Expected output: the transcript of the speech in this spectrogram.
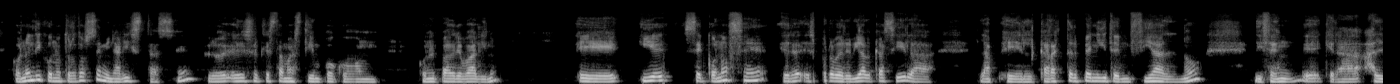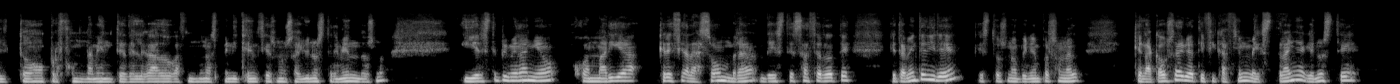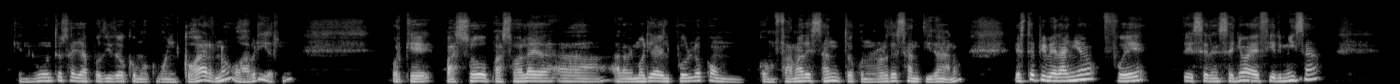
Con él y con otros dos seminaristas, ¿eh? pero es el que está más tiempo con, el padre Bali, ¿no? Eh, y se conoce, es proverbial casi, el carácter penitencial, ¿no? Dicen eh, que era alto, profundamente delgado, haciendo unas penitencias, unos ayunos tremendos, ¿no? Y este primer año, Juan María crece a la sombra de este sacerdote, que también te diré, que esto es una opinión personal, que la causa de beatificación me extraña que no esté, que en ningún momento se haya podido como, como incoar, ¿no? O abrir, Porque pasó, pasó a la, memoria del pueblo con, fama de santo, con olor de santidad, ¿no? Este primer año fue, eh, se le enseñó a decir misa,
